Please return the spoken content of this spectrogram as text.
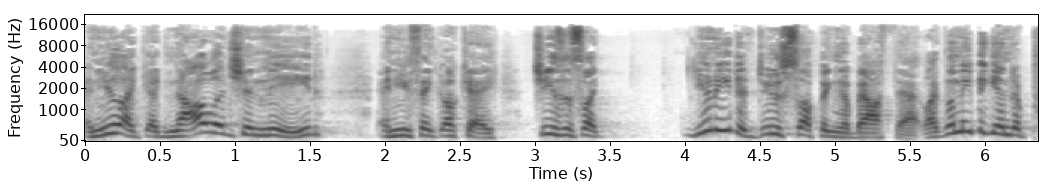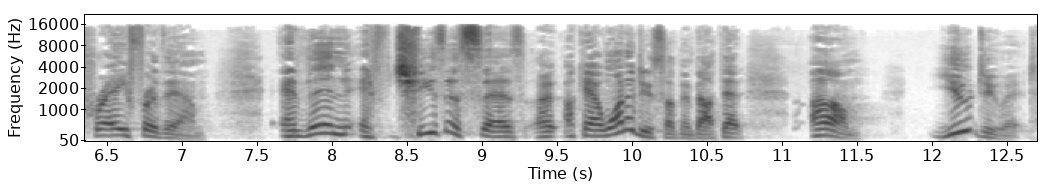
and you like acknowledge a need, and you think, okay, Jesus, like, you need to do something about that. Like, let me begin to pray for them. And then if Jesus says, okay, I want to do something about that, um, you do it.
